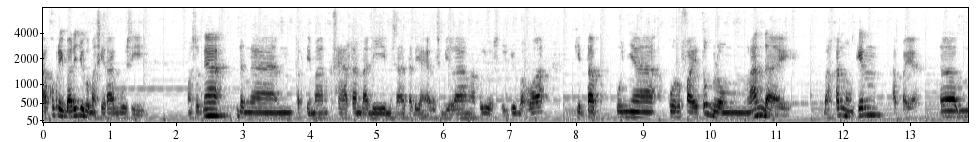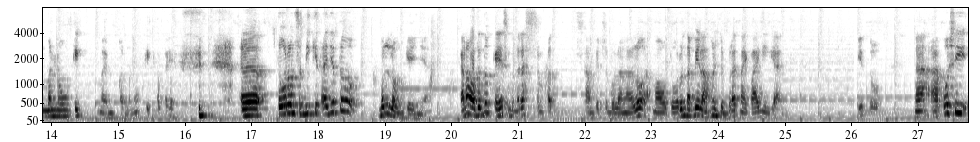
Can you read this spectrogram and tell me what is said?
aku pribadi juga masih ragu sih. Maksudnya dengan pertimbangan kesehatan tadi, misalnya tadi yang Elis bilang, aku juga setuju bahwa kita punya kurva itu belum landai. Bahkan mungkin apa ya, uh, menungkik, eh, bukan menungkik apa ya, uh, turun sedikit aja tuh belum kayaknya. Karena waktu itu kayak sebenarnya sempat hampir sebulan lalu mau turun tapi langsung jebret naik lagi kan, gitu. Nah aku sih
